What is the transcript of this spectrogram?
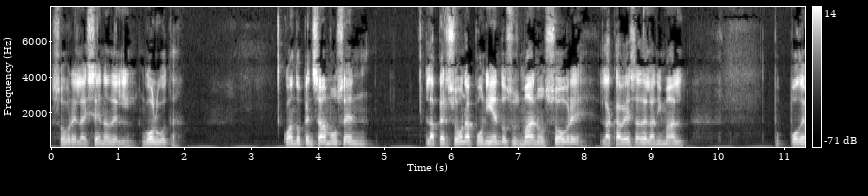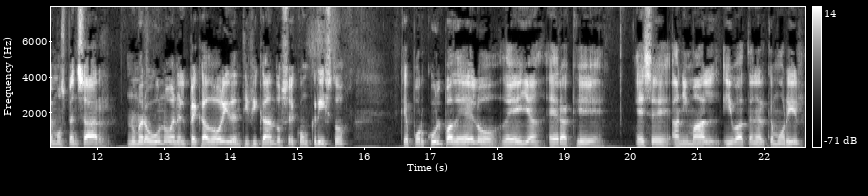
sobre la escena del Gólgota. Cuando pensamos en la persona poniendo sus manos sobre la cabeza del animal, podemos pensar, número uno, en el pecador identificándose con Cristo, que por culpa de él o de ella era que ese animal iba a tener que morir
